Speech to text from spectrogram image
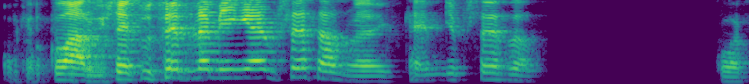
Ok. Claro, isto é tudo sempre na minha percepção, não é? Isto é a minha percepção. Claro.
